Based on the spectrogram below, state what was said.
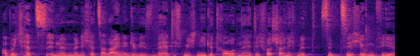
Aber ich hätte es, wenn ich jetzt alleine gewesen wäre, hätte ich mich nie getraut. Dann hätte ich wahrscheinlich mit 70 irgendwie,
